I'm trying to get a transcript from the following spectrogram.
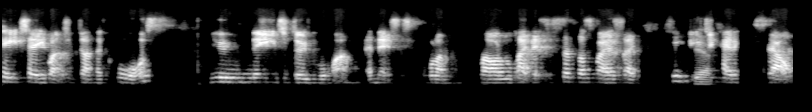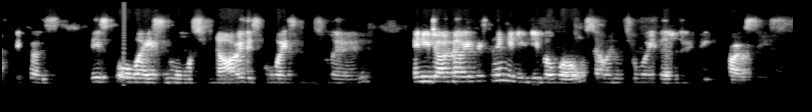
PT once you've done the course you need to do more. And that's just all I'm well, like that's the simplest way to say keep yeah. educating yourself because there's always more to know, there's always more to learn. And you don't know everything and you never will. So enjoy the learning process.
